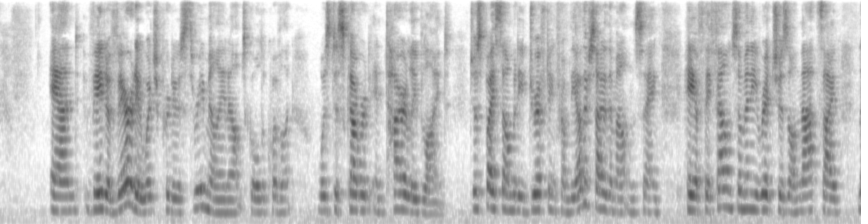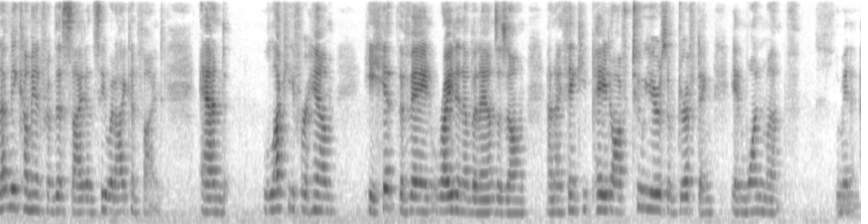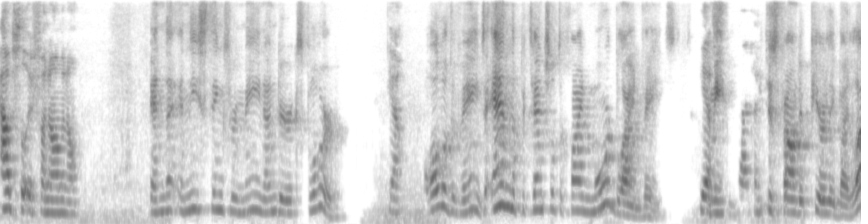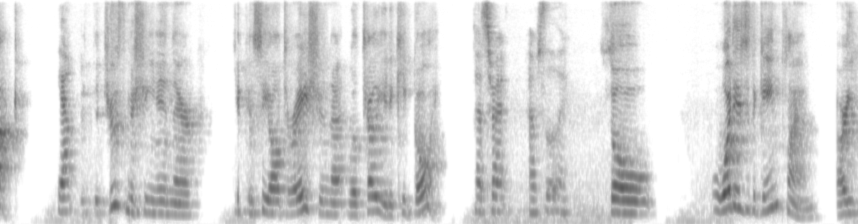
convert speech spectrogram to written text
And Veta Verde, which produced three million ounce gold equivalent, was discovered entirely blind, just by somebody drifting from the other side of the mountain saying, "Hey, if they found so many riches on that side, let me come in from this side and see what I can find." And lucky for him, he hit the vein right in a bonanza zone and I think he paid off two years of drifting in one month. I mean, absolutely phenomenal. And the, and these things remain underexplored. Yeah. All of the veins and the potential to find more blind veins. Yes, I mean, exactly. just found it purely by luck. Yeah. With the truth machine in there, you can see alteration that will tell you to keep going. That's right. Absolutely. So what is the game plan? Are you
